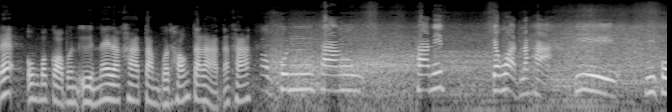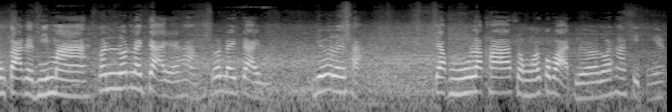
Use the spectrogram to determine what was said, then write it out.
และองค์ประกอบอื่น ๆ ในราคาต่ำกว่าท้องตลาดนะคะ ขอบคุณทางพาณิชย์จังหวัดนะคะที่มีโครงการแบบนี้มามันลดรายจ่ายอะค่ะลดรายจ่ายเยอะเลยค่ะ จากหมูราคา 200 กว่าบาทเหลือ 150เงี้ย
